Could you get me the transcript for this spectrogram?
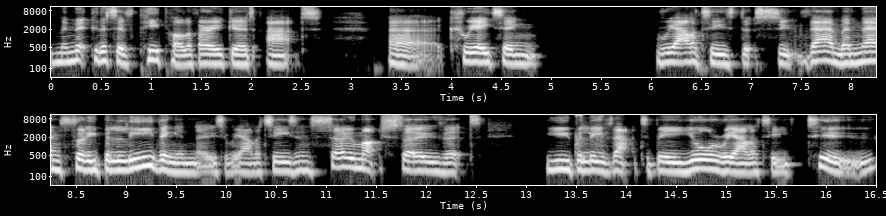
manipulative people are very good at uh, creating realities that suit them and then fully believing in those realities and so much so that you believe that to be your reality too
